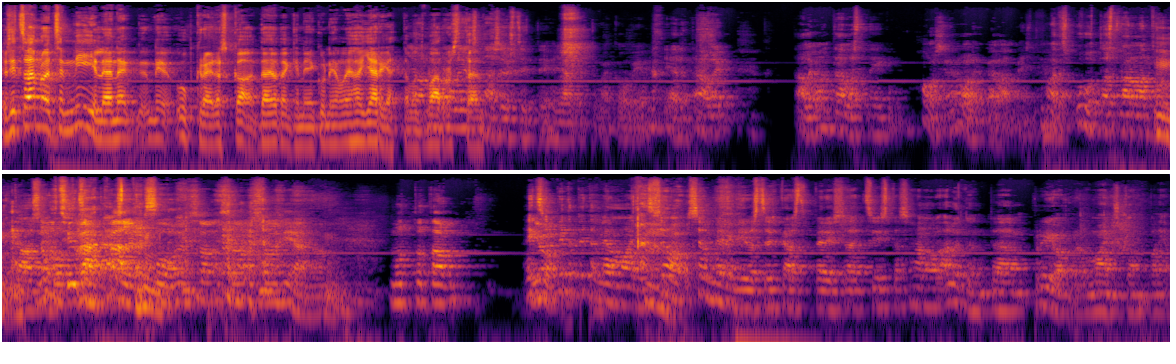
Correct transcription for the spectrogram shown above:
ja- sitten sanoit, että se niille ne, ne upgradeas, tai jotenkin niin kuin, niillä oli ihan järjettävät Joo, varusteet. Ne oli jostain syystä sitten ihan järjettömän kovia. Mä tiedän, tää oli, tää oli vaan tällaista niinku HC-roolipelaamista. Mä voitais puhua tästä varmaan tuntikausia. No, mutta hyvä välillä puhuu. Se on, se on, se on hienoa. Mutta tota, Eikö se pitää, pitää vielä mainita, se on, se on mielenkiintoista kanssa pelissä, että siis tässähän on älytön tää pre-order mainoskampanja.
